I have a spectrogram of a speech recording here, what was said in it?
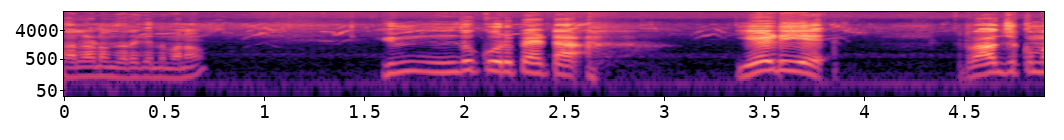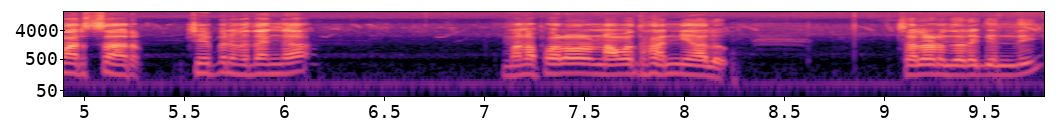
చల్లడం జరిగింది మనం. ఇందుకూరుపేట ఏడిఏ రాజకుమార్ సార్ చెప్పిన విధంగా మన పొలంలో నవధాన్యాలు చల్లడం జరిగింది.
